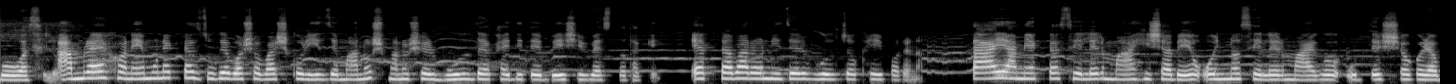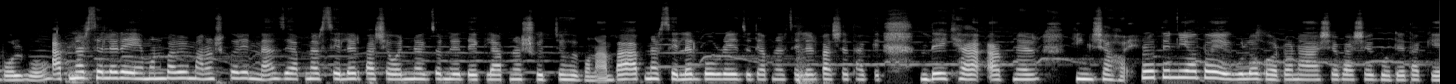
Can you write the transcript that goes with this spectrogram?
বউ আছিল। আমরা এখন এমন একটা যুগে বসবাস করি যে, মানুষ মানুষের ভুল দেখাই দিতে বেশি ব্যস্ত থাকে। একটা বারও নিজের ভুল চোখেই পড়ে না। তাই আমি একটা ছেলের মা হিসাবে অন্য ছেলের মা উদ্দেশ্য করে বলব। আপনার ছেলেরে এমন ভাবে মানুষ করেন না যে আপনার ছেলের পাশে অন্য একজনের দেখলে আপনার সহ্য হইব না বা আপনার ছেলের বউরে যদি আপনার ছেলের পাশে থাকে, দেখা আপনার হিংসা হয়। প্রতিনিয়ত এগুলো ঘটনা আশেপাশে ঘটে থাকে,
